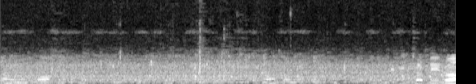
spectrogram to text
นั่งป๊อปนั่งตรงนี้ ช็อตเด็ดป่ะ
